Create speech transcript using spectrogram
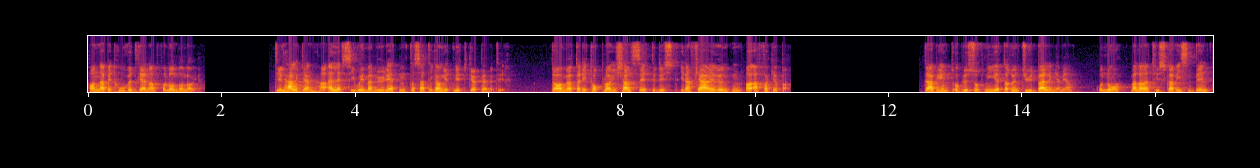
Han er blitt hovedtrener for London-laget. Til helgen har LFC Women muligheten til å sette i gang et nytt cupeventyr. Da møter de topplaget Chelsea til dyst i den fjerde runden av FA-cupen. Det er begynt å blusse opp nyheter rundt Jude Bellingham igjen. Og nå melder den tyske avisen Bild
